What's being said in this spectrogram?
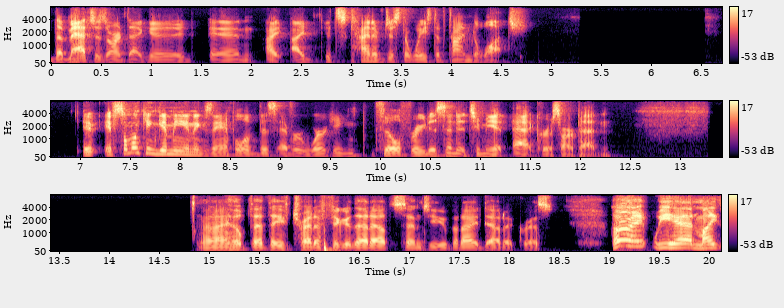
The matches aren't that good and i i it's kind of just a waste of time to watch. If, if someone can give me an example of this ever working feel free to send it to me at, at chris r. Patton. And I hope that they try to figure that out to send to you, but I doubt it, Chris. All right, we had Mike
